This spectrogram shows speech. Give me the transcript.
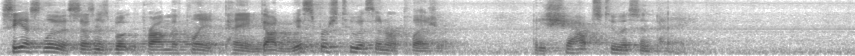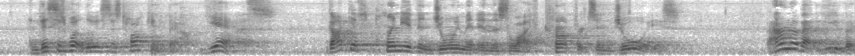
C.S. Lewis says in his book, The Problem of Pain, God whispers to us in our pleasure, but he shouts to us in pain. And this is what Lewis is talking about. Yes, God gives plenty of enjoyment in this life, comforts and joys. I don't know about you, but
